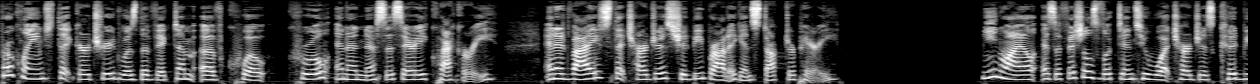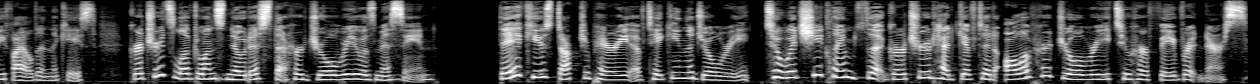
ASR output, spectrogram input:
proclaimed that Gertrude was the victim of, quote, cruel and unnecessary quackery and advised that charges should be brought against Dr. Perry. Meanwhile, as officials looked into what charges could be filed in the case, Gertrude's loved ones noticed that her jewelry was missing. They accused Dr. Perry of taking the jewelry, to which she claimed that Gertrude had gifted all of her jewelry to her favorite nurse.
